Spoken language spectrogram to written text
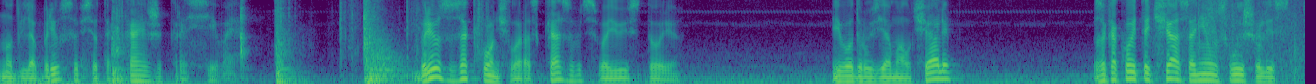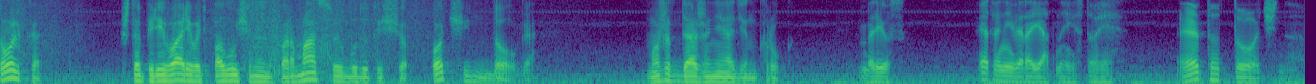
но для Брюса все такая же красивая. Брюс закончил рассказывать свою историю. Его друзья молчали. За какой-то час они услышали столько, что переваривать полученную информацию будут еще очень долго. Может, даже не один круг. Брюс, это невероятная история. Это точно.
